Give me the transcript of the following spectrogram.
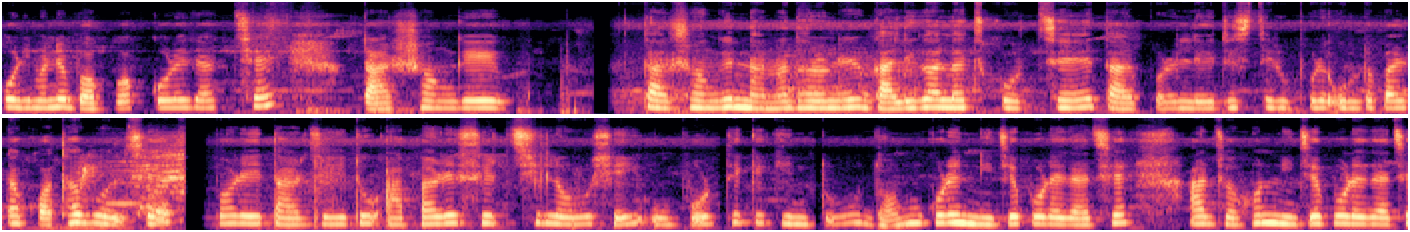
পরিমাণে বকবক করে যাচ্ছে। তার সঙ্গে তার সঙ্গে নানা ধরনের গালিগালাজ করছে, তারপরে লেডিসদের উপরে উল্টোপাল্টা কথা বলছে। পরে তার যেহেতু আপারে সিট ছিল, সেই উপর থেকে কিন্তু দম করে নিচে পড়ে গেছে। আর যখন নিচে পড়ে গেছে,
